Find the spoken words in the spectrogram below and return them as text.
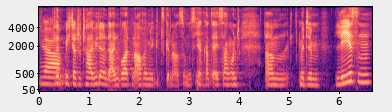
Ja. finde mich da total wieder in deinen Worten, auch bei mir geht es genauso, muss ich ja ganz ehrlich sagen. Und ähm, mit dem Lesen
